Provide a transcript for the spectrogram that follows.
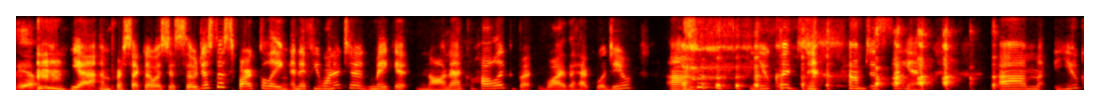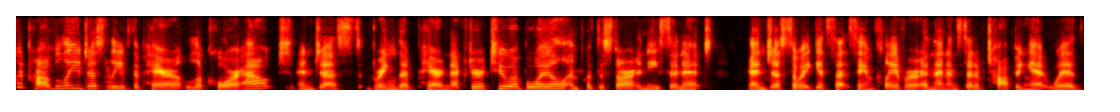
Yeah. yeah, and prosecco is just so just a sparkling. And if you wanted to make it non-alcoholic, but why the heck would you? Um, you could. I'm just saying. Um, you could probably just leave the pear liqueur out and just bring the pear nectar to a boil and put the star anise in it, and just so it gets that same flavor. And then instead of topping it with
